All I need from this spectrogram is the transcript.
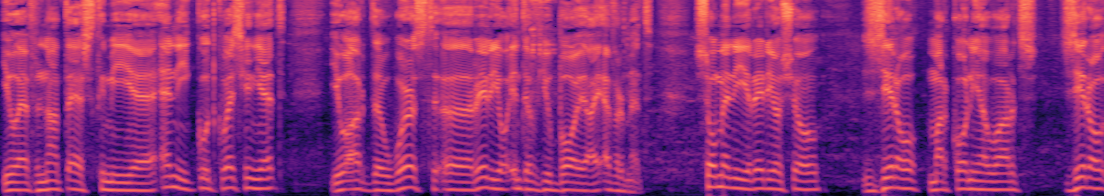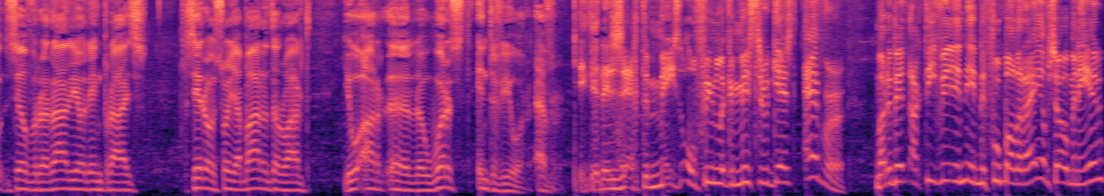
You have not asked me any good question yet. You are the worst radio interview boy I ever met. So many radio show, zero Marconi Awards, zero Zilveren Radio Ringprijs, zero Sonja Barend Award. You are uh, the worst interviewer ever. Dit is echt de meest onvriendelijke mystery guest ever. Maar u bent actief in, in de voetballerij of zo, meneer?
